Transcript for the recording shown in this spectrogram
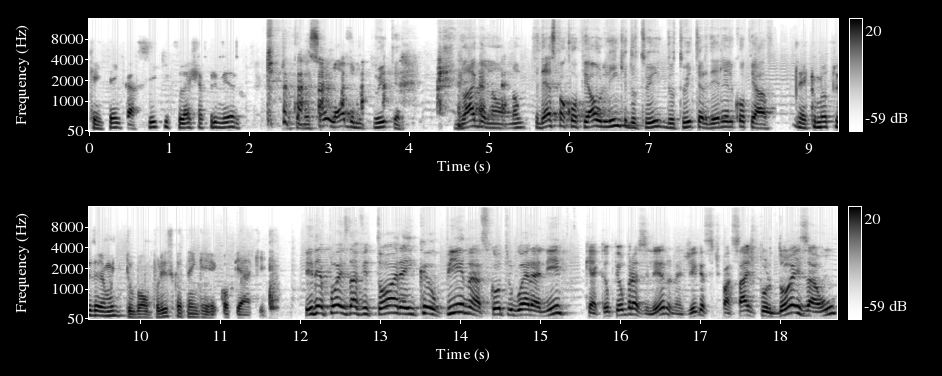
quem tem cacique, flecha primeiro. Já começou logo no Twitter. Milagre não, não. Se desse para copiar o link do, twi do Twitter dele, ele copiava. É que o meu Twitter é muito bom, por isso que eu tenho que copiar aqui. E depois da vitória em Campinas contra o Guarani, que é campeão brasileiro, né? Diga-se de passagem, por 2 a 1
